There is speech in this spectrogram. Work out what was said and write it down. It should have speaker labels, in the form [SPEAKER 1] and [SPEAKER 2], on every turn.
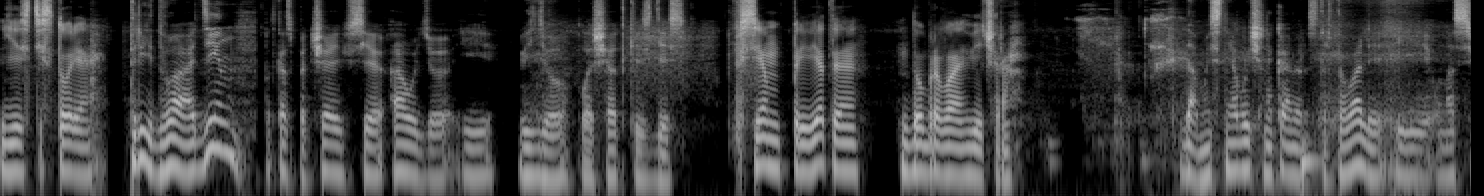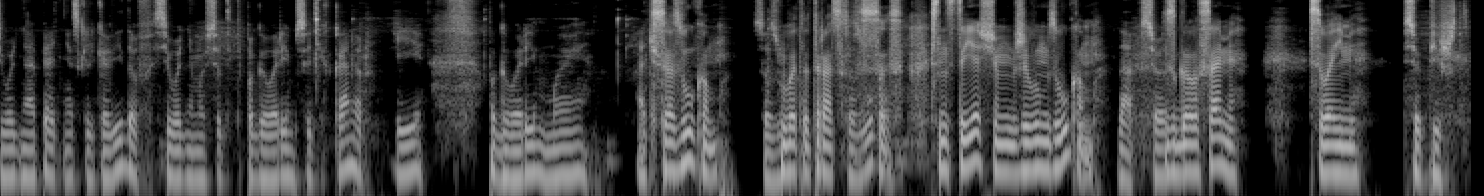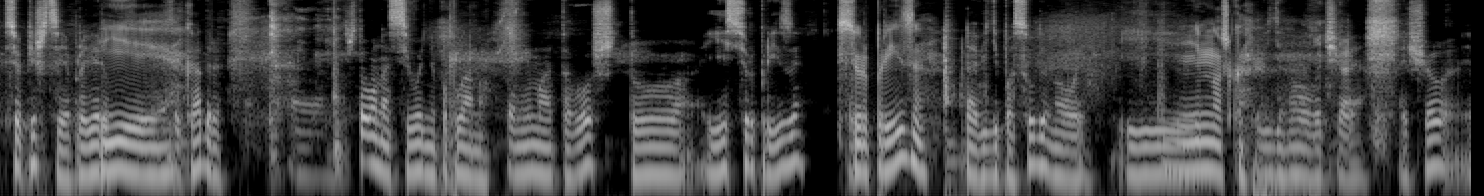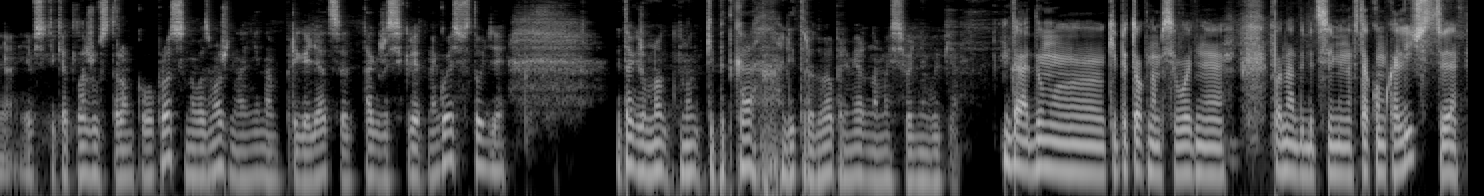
[SPEAKER 1] есть история.
[SPEAKER 2] 3, 2, 1. Подкаст под чай. Все аудио и видео площадки здесь.
[SPEAKER 1] Всем привет и доброго вечера.
[SPEAKER 2] Да, мы с необычной камеры стартовали, и у нас сегодня опять несколько видов. Сегодня мы все-таки поговорим с этих камер, и поговорим мы о чем?
[SPEAKER 1] Со звуком
[SPEAKER 2] Со звуком.
[SPEAKER 1] в этот раз.
[SPEAKER 2] Со
[SPEAKER 1] С,
[SPEAKER 2] звуком?
[SPEAKER 1] с настоящим живым звуком,
[SPEAKER 2] Да, все,
[SPEAKER 1] с голосами своими.
[SPEAKER 2] Все пишет. Все пишется, я проверил
[SPEAKER 1] И
[SPEAKER 2] все кадры. Э, Что у нас сегодня по плану? Помимо того, что есть сюрпризы,
[SPEAKER 1] сюрпризы
[SPEAKER 2] да, в виде посуды новой и
[SPEAKER 1] немножко.
[SPEAKER 2] в виде нового чая. А еще я, я все-таки отложу в сторонку вопросы, но, возможно, они нам пригодятся. Также секретный гость в студии. И также много-много кипятка, литра два примерно мы сегодня выпьем.
[SPEAKER 1] Да, думаю, кипяток нам сегодня понадобится именно в таком количестве.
